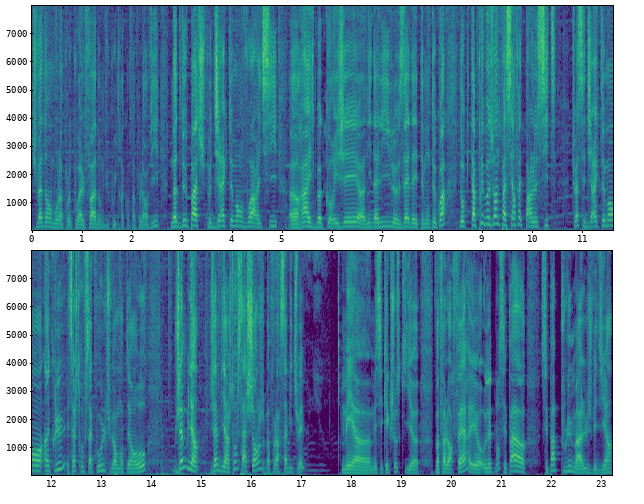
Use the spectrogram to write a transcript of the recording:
Tu vas dans, bon là pour le coup, Alpha, donc du coup, ils te racontent un peu leur vie. Note de patch, tu peux directement voir ici euh, Rise, bug corrigé, euh, Nidali, le Z a été monté ou quoi. Donc t'as plus besoin de passer en fait par le site. Tu vois, c'est directement inclus. Et ça, je trouve ça cool. Tu veux remonter en haut. J'aime bien, j'aime bien. Je trouve ça change. Va falloir s'habituer. Mais, euh, mais c'est quelque chose qui euh, va falloir faire et euh, honnêtement c'est pas c'est pas plus mal je vais dire.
